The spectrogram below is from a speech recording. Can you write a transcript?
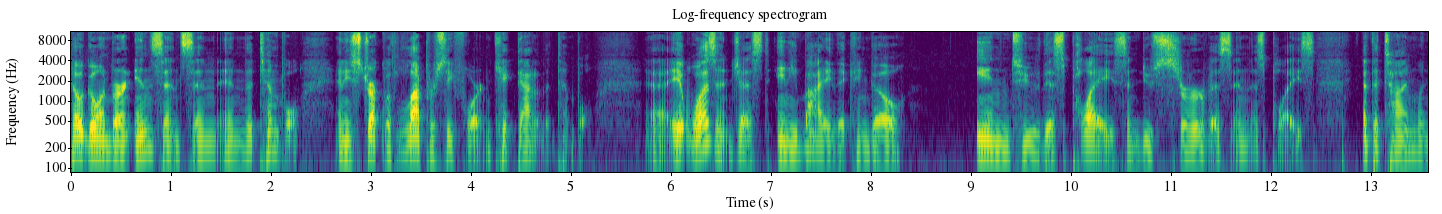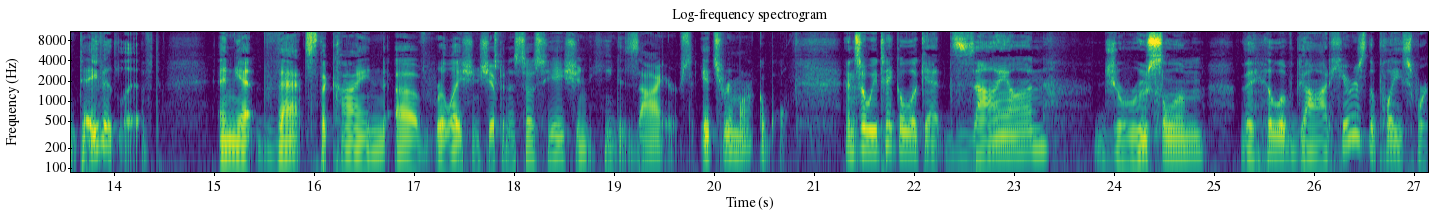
He'll go and burn incense in, in the temple. And he's struck with leprosy for it and kicked out of the temple. Uh, it wasn't just anybody that can go into this place and do service in this place at the time when david lived. And yet that's the kind of relationship and association he desires. It's remarkable. And so we take a look at Zion, Jerusalem, the hill of God. Here's the place where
